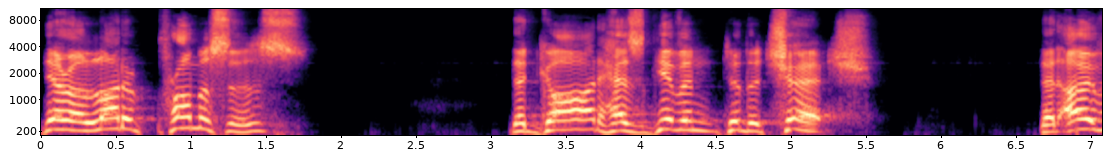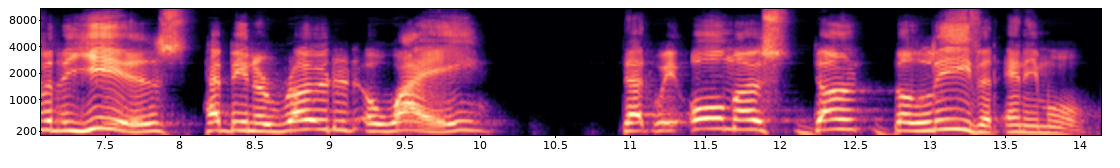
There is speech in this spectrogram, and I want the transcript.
there are a lot of promises that God has given to the church that over the years have been eroded away that we almost don't believe it anymore.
